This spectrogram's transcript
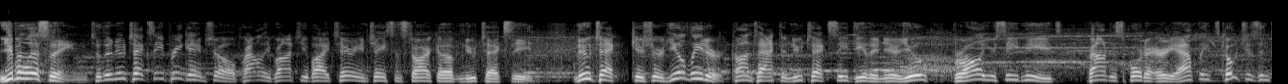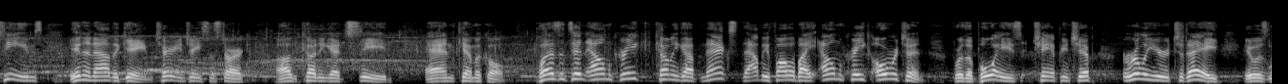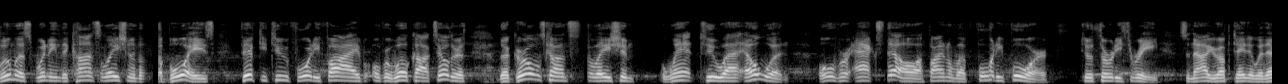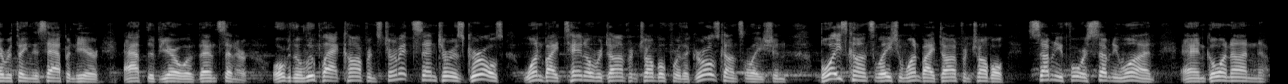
You've been listening to the NuTech Seed pregame show, proudly brought to you by Terry and Jason Stark of NuTech Seed. NuTech is your yield leader. Contact a NuTech Seed dealer near you for all your seed needs. Proud to support our area athletes, coaches, and teams in and out of the game. Terry and Jason Stark of Cutting Edge Seed and Chemical. Pleasanton Elm Creek coming up next. That'll be followed by Elm Creek Overton for the boys championship. Earlier today, it was Loomis winning the consolation of the boys 52-45 over Wilcox Hildreth. The girls consolation went to uh, Elwood over Axtell, a final of 44 to 33. So now you're updated with everything that's happened here at the Viaero Event Center. Over the LUPLAC Conference Tournament, Centura's girls won by 10 over Doniphan Trumbull for the girls' consolation. Boys' consolation won by Doniphan Trumbull 74-71. And going on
